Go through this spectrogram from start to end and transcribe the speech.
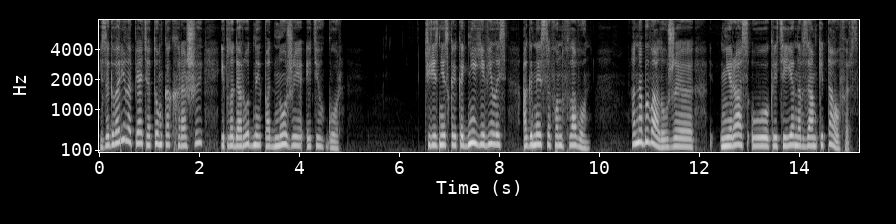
и заговорил опять о том, как хороши и плодородны подножия этих гор. Через несколько дней явилась Агнеса фон Флавон. Она бывала уже не раз у Кретиена в замке Тауферс.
